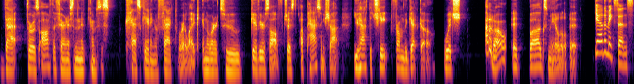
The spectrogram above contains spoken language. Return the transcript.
that throws off the fairness and then it becomes this cascading effect where, like, in order to give yourself just a passing shot, you have to cheat from the get go, which I don't know, it bugs me a little bit. Yeah, that makes sense.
